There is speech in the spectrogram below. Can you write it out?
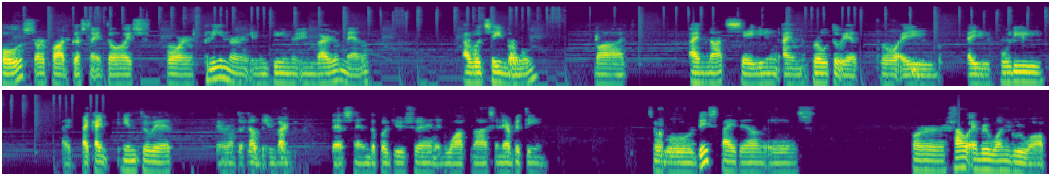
post or podcast na ito is for cleaner and greener environment I would say no, but I'm not saying I'm pro to it. So I I fully I, like I'm into it. I want to help the environment, lessen the pollution and whatnot and everything. So this title is for how everyone grew up.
